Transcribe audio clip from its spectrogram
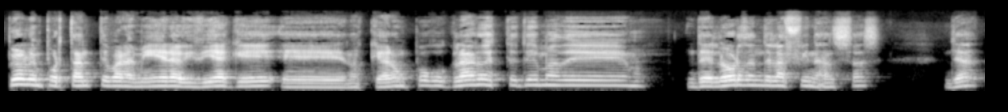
Pero lo importante para mí era hoy día que eh, nos quedara un poco claro este tema de, del orden de las finanzas, ¿ya?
